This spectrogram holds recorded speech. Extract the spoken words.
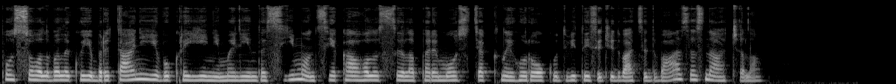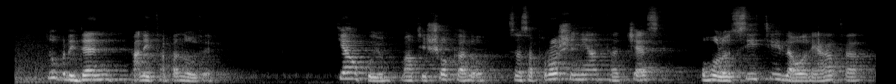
Посол Великої Британії в Україні Мелінда Сімонс, яка оголосила переможця книгу року 2022, зазначила Добрий день, пані та панове. Дякую, Марті Шокару, за запрошення та честь оголосити лауреата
